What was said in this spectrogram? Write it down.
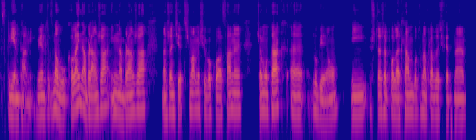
z klientami. Więc znowu kolejna branża, inna branża, narzędzie trzymamy się wokół Asany. Czemu tak? E, lubię ją, i szczerze polecam, bo to naprawdę świetne,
